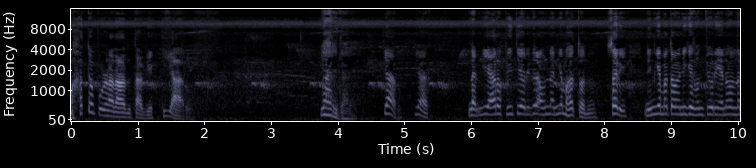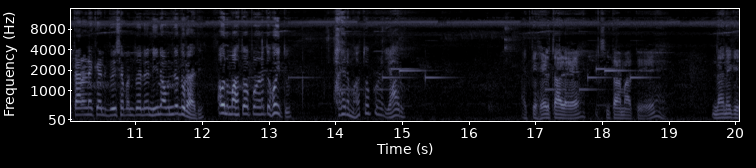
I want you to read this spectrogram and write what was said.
ಮಹತ್ವಪೂರ್ಣರಾದಂಥ ವ್ಯಕ್ತಿ ಯಾರು? ಯಾರಿದ್ದಾರೆ? ಯಾರು? ಯಾರು? ನನಗೆ ಯಾರೋ ಪ್ರೀತಿಯವರಿದ್ದರೆ ಅವ್ನು ನನಗೆ ಮಹತ್ವನು ಸರಿ, ನಿನಗೆ ಮತ್ತು ಅವನಿಗೆ ಒಂಚೂರು ಏನೋ ಒಂದು ಕಾರಣಕ್ಕೆ ಅಲ್ಲಿ ದ್ವೇಷ ಬಂತು ಅಂದರೆ ನೀನು ಅವನಿಂದ ದೂರ ಅವನು ಮಹತ್ವಪೂರ್ಣತೆ ಹೋಯಿತು. ಹಾಗೆ ಮಹತ್ವಪೂರ್ಣ ಯಾರು? ಅದಕ್ಕೆ ಹೇಳ್ತಾಳೆ ಸೀತಾಮಾತೆ, ನನಗೆ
